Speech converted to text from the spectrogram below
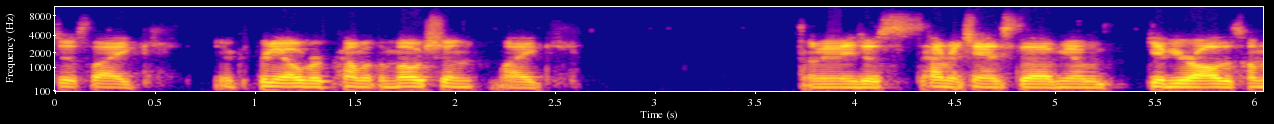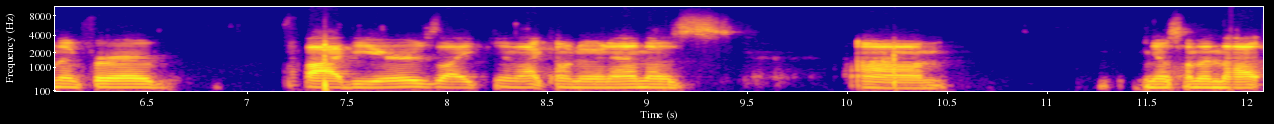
just like you're pretty overcome with emotion. Like, I mean, just having a chance to you know give your all to something for five years, like you know, that come to an end was, um, you know, something that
